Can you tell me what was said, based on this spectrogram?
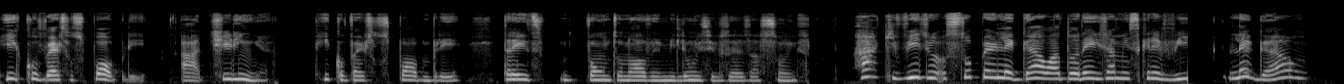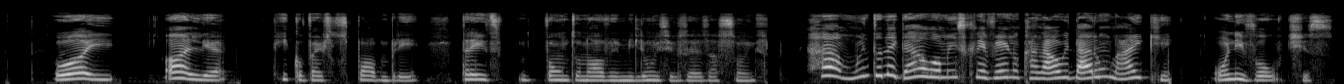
Rico versus pobre, a tirinha. Rico versus Pobre, 3.9 milhões de visualizações. Ah, que vídeo super legal, adorei, já me inscrevi. Legal. Oi, olha, Rico versus Pobre, 3.9 milhões de visualizações. Ah, muito legal, vou me inscrever no canal e dar um like. Onivolts.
